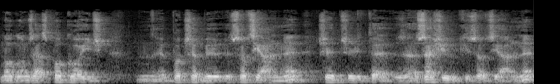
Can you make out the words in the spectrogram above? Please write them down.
mogą zaspokoić potrzeby socjalne, czy, czyli te zasiłki socjalne.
